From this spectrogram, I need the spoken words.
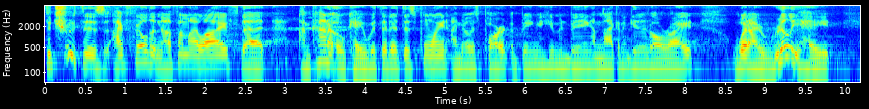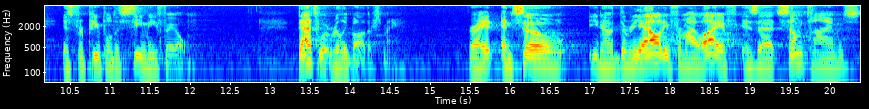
the truth is, I've failed enough in my life that I'm kind of okay with it at this point. I know it's part of being a human being. I'm not going to get it all right. What I really hate is for people to see me fail. That's what really bothers me, right? And so, you know, the reality for my life is that sometimes,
